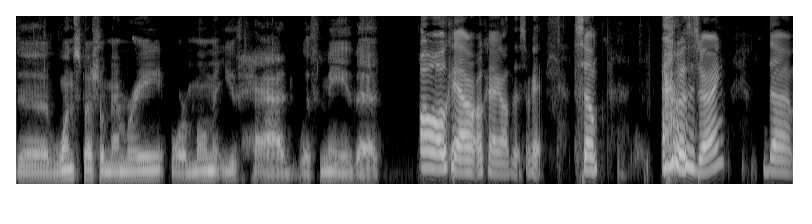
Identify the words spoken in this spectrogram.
the one special memory or moment you've had with me that Oh, okay. I, okay, I got this. Okay, so it was during the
